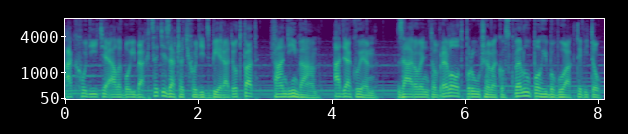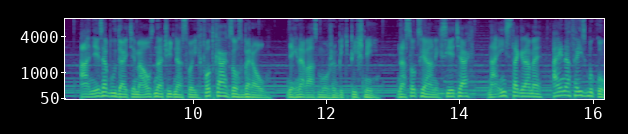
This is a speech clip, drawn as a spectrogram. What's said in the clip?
Ak chodíte alebo iba chcete začať chodiť zbierať odpad, fandím vám a ďakujem. Zároveň to vrelo odporúčam ako skvelú pohybovú aktivitu. a nezabúdajte ma označiť na svojich fotkách zo zberov. Nech na vás môžem byť pyšný. Na sociálnych sieťach, na Instagrame aj na Facebooku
